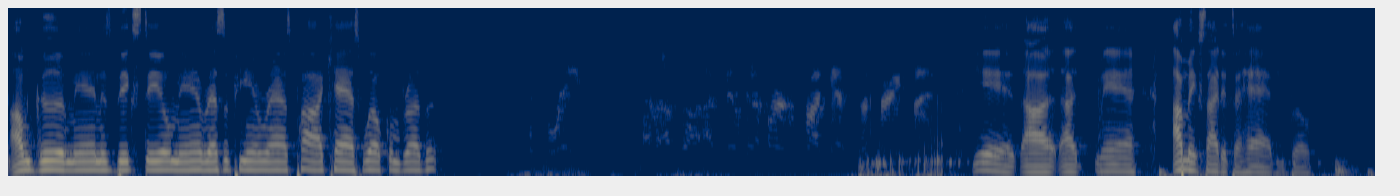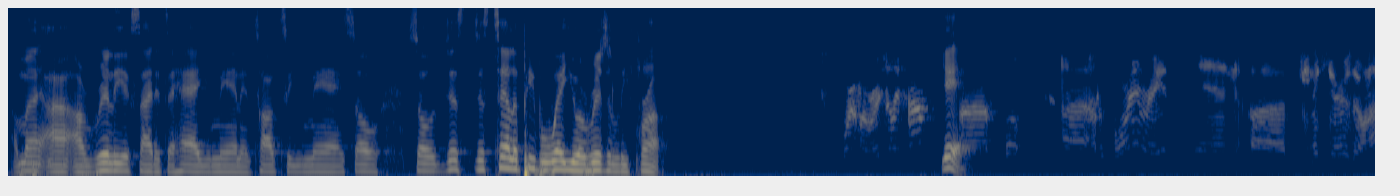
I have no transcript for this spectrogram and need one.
I'm good, man. This Big Steel, man. Recipe and Rhymes podcast. Welcome, brother. That's great. I've, I've, uh, I've never been a part of a podcast. That's very exciting. Yeah, I, I, man, I'm excited to have you, bro. I'm, I, I'm really excited to have you, man, and talk to you, man. So, so just, just tell the people where you're originally from. Where I'm originally from? Yeah. Uh, well, uh, I was born and raised in uh, Phoenix, Arizona.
